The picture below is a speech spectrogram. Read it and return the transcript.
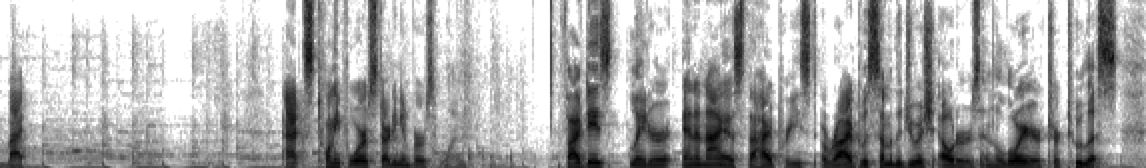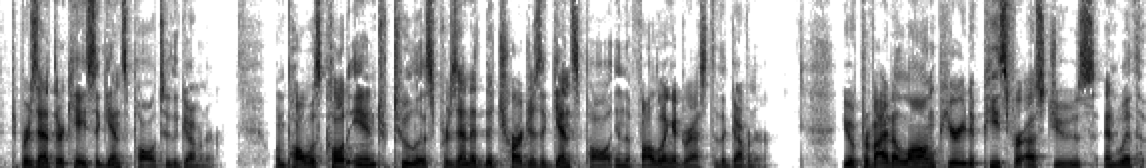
Bye. Acts 24, starting in verse 1. Five days later, Ananias, the high priest, arrived with some of the Jewish elders and the lawyer Tertullus to present their case against Paul to the governor. When Paul was called in, Tertullus presented the charges against Paul in the following address to the governor. You have provided a long period of peace for us Jews, and with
